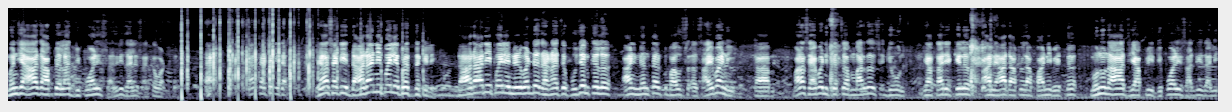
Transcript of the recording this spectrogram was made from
म्हणजे आज आपल्याला दिपवाळी साजरी झाल्यासारखं वाटतं. त्यासाठी यासाठी दादानी पहिले प्रयत्न केले. दादानी पहिले निळवंड धरणाचं पूजन केलं आणि नंतर भाऊ साहेबांनी बाळासाहेबांनी त्याचं मार्गदर्शन घेऊन या कार्य केलं आणि आज आपल्याला पाणी भेटतं. म्हणून आज ही आपली दिपवाळी साजरी झाली.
